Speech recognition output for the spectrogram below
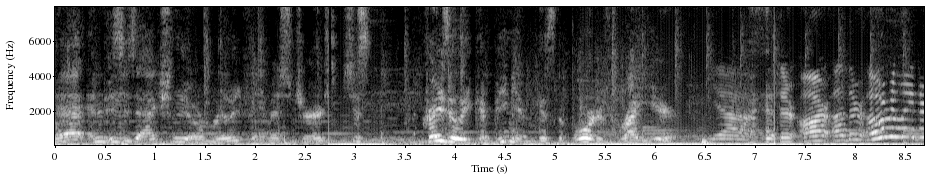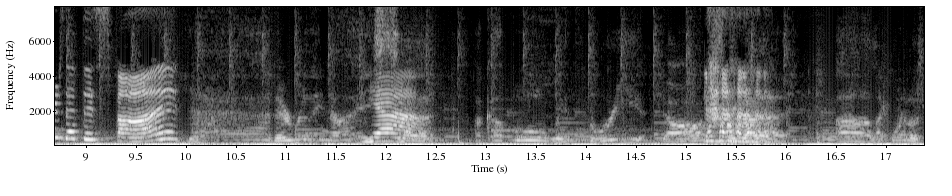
Yeah, and this is actually a really famous church. It's just crazily convenient because the border's right here. Yeah, there are other overlanders at this spot. Yeah, they're really nice. Yeah. Uh, a couple with three dogs. They got a uh, like one of those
